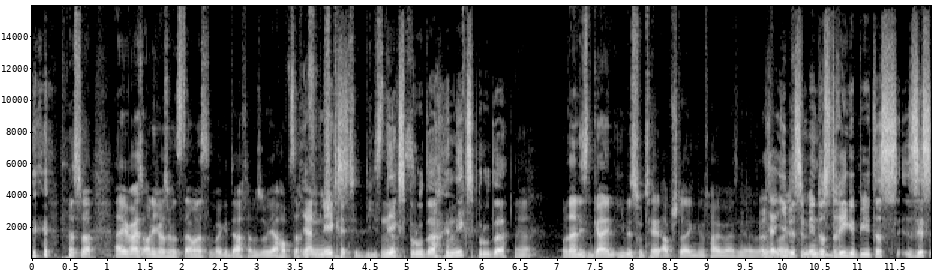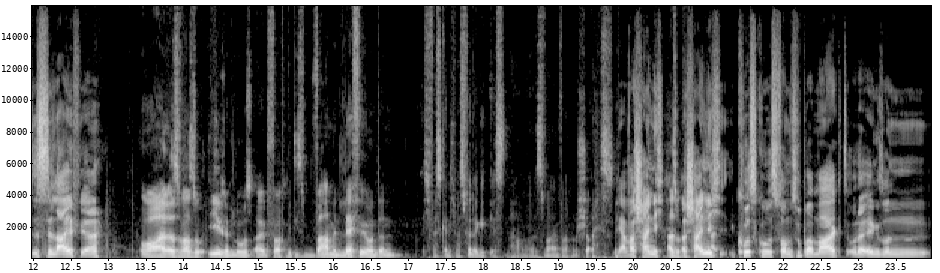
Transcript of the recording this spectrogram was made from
Das war, ich weiß auch nicht, was wir uns damals dabei gedacht haben. So, ja, Hauptsache ja, nix, Städte, dies, Nix, das. Bruder, nix, Bruder. Ja. Und dann diesen geilen Ibis-Hotel absteigen teilweise. Also, Alter, Ibis im Industriegebiet, das This is the life, ja. Boah, das war so ehrenlos einfach. Mit diesem warmen Leffe und dann ich weiß gar nicht, was wir da gegessen haben. Es war einfach nur scheiße. Ja, wahrscheinlich, also, wahrscheinlich äh, Couscous vom Supermarkt oder irgend so ein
